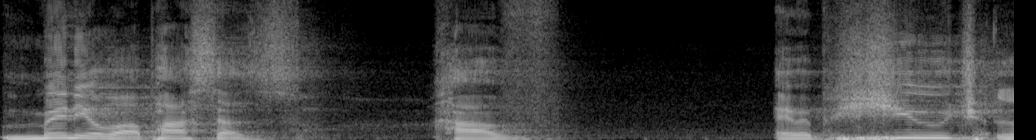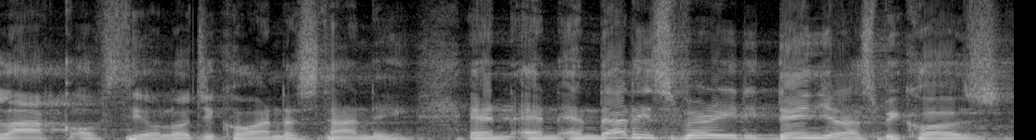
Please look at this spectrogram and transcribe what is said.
many of our pastors have a huge lack of theological understanding. And, and, and that is very dangerous because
